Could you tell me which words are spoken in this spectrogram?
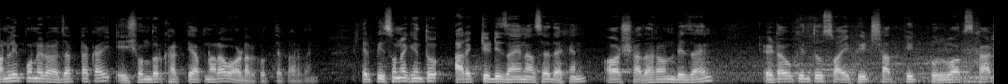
অনলি পনেরো হাজার টাকায় এই সুন্দর খাটটি আপনারা অর্ডার করতে পারবেন। এর পিছনে কিন্তু আরেকটি ডিজাইন আছে, দেখেন, অসাধারণ ডিজাইন। এটাও কিন্তু ছয় ফিট সাত ফিট ফুল বক্স খাট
